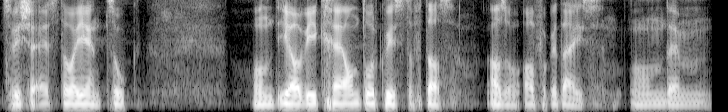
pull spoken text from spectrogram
zwischen SDOE und Zug? Und ich habe wirklich keine Antwort gewusst auf das. Also Anfang eins. Und ähm,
